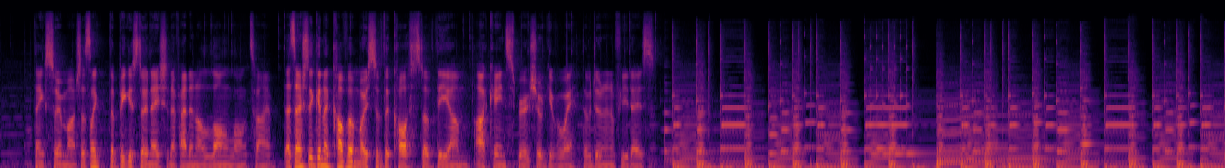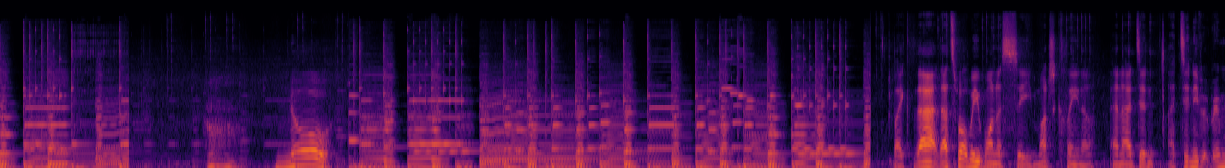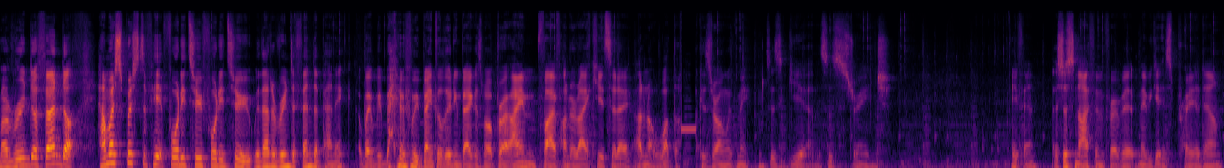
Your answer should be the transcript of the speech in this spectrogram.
Thanks so much. That's like the biggest donation I've had in a long, long time. That's actually going to cover most of the cost of the um, Arcane Spirit Shield giveaway that we're doing in a few days. Like that. That's what we want to see. Much cleaner. And I didn't I didn't even bring my Rune Defender. How am I supposed to hit 42 42 without a Rune Defender panic? Oh, wait, we, we banked the looting bag as well. Bro, I am 500 IQ today. I don't know what the fuck is wrong with me. What's this gear? This is strange. Hey, fan. Let's just knife him for a bit. Maybe get his prayer down.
